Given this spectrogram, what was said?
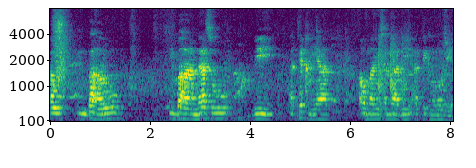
أو انبهروا انبهر الناس بالتقنية أو ما يسمى بالتكنولوجيا.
